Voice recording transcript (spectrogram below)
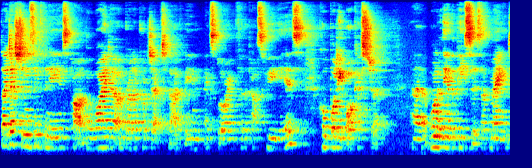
Digestion Symphony is part of a wider umbrella project that I've been exploring for the past few years called Body Orchestra. Uh, one of the other pieces I've made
